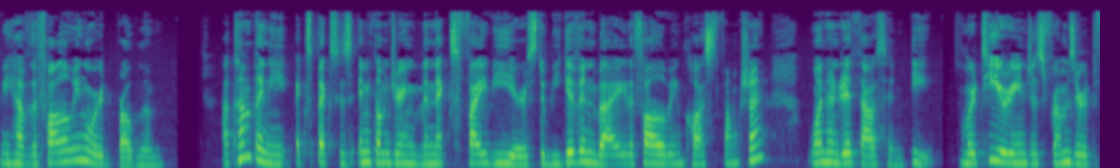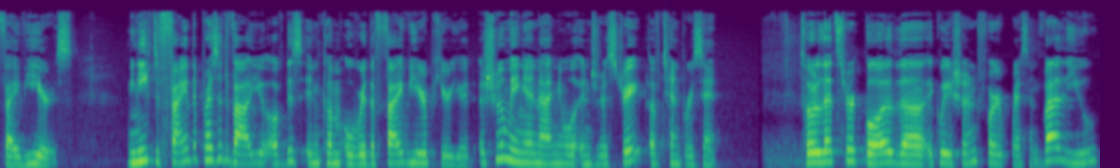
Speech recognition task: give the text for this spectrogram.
we have the following word problem. A company expects its income during the next five years to be given by the following cost function 100,000 T, where T ranges from 0 to 5 years. We need to find the present value of this income over the five year period, assuming an annual interest rate of 10%. So let's recall the equation for present value.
